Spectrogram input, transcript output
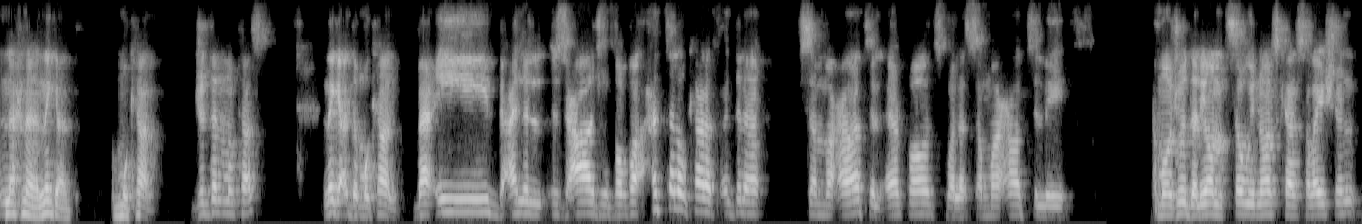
إن إحنا نقعد بمكان جدا ممتاز نقعد بمكان بعيد عن الإزعاج والضوضاء حتى لو كانت عندنا سماعات ال AirPods ولا السماعات اللي موجودة اليوم تسوي noise cancellation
